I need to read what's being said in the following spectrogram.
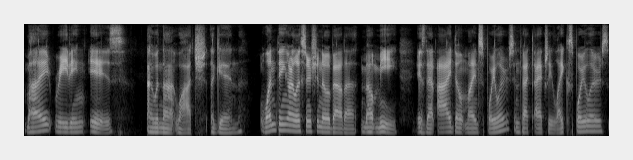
My rating is I would not watch again. One thing our listeners should know about uh, about me is that I don't mind spoilers. In fact, I actually like spoilers.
